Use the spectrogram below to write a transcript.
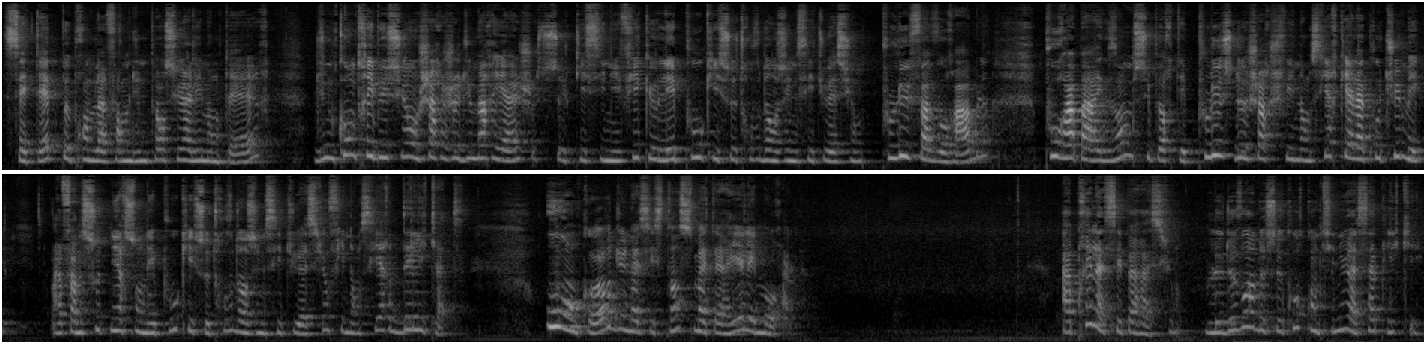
Cette aide peut prendre la forme d'une pension alimentaire, d'une contribution aux charges du mariage, ce qui signifie que l'époux qui se trouve dans une situation plus favorable pourra par exemple supporter plus de charges financières qu'à l'accoutumée, afin de soutenir son époux qui se trouve dans une situation financière délicate, ou encore d'une assistance matérielle et morale. Après la séparation, le devoir de secours continue à s'appliquer,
